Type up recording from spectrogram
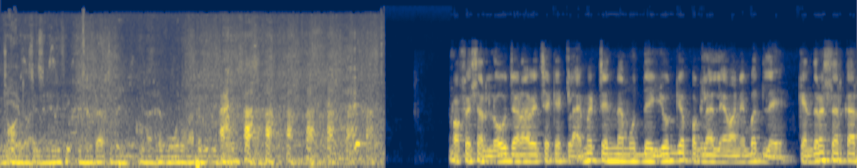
It was a good meeting. It was a good meeting. Where was, it was at Wolfsburg. Yeah, yeah, yeah. Time doesn't mean anything when you're about to be, you know, have water lapping at your ears. પ્રોફેસર લોવ જણાવે છે કે ક્લાઇમેટ ચેન્જના મુદ્દે યોગ્ય પગલાં લેવાને બદલે કેન્દ્ર સરકાર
